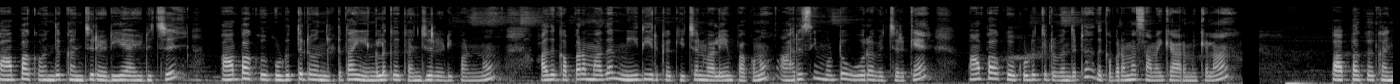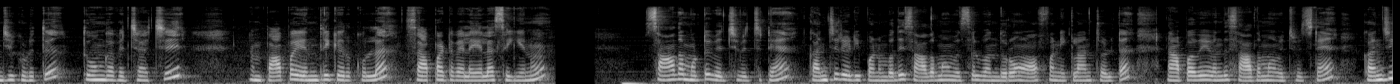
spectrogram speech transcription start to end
பாப்பாவுக்கு வந்து கஞ்சி ரெடி ஆகிடுச்சு பாப்பாவுக்கு கொடுத்துட்டு வந்துட்டு தான் எங்களுக்கு கஞ்சி ரெடி பண்ணணும். அதுக்கப்புறமா தான் மீதி இருக்க கிச்சன் வேலையும் பார்க்கணும். அரிசி மட்டும் ஊற வச்சுருக்கேன். பாப்பாவுக்கு கொடுத்துட்டு வந்துட்டு அதுக்கப்புறமா சமைக்க ஆரம்பிக்கலாம். பாப்பாவுக்கு கஞ்சி கொடுத்து தூங்க வச்சாச்சு. நம்ம பாப்பா எந்திரிக்கிறதுக்குள்ளே சாப்பாட்டு வேலையெல்லாம் செய்யணும். சாதம் மட்டும் வச்சு வச்சுட்டேன். கஞ்சி ரெடி பண்ணும்போதே சாதமும் விசில் வந்துடும் ஆஃப் பண்ணிக்கலாம்னு சொல்லிட்டு நான் அப்போவே வந்து சாதமாக வச்சு வச்சிட்டேன். கஞ்சி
